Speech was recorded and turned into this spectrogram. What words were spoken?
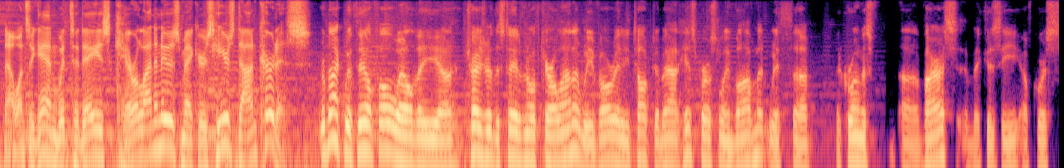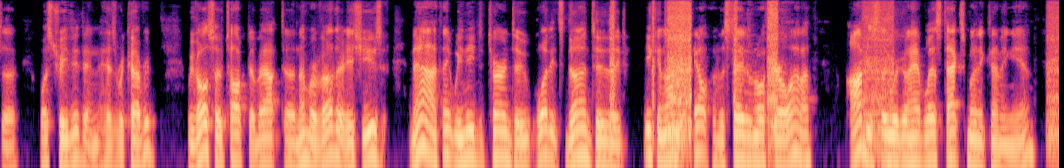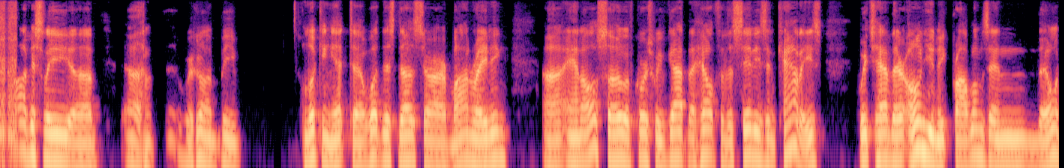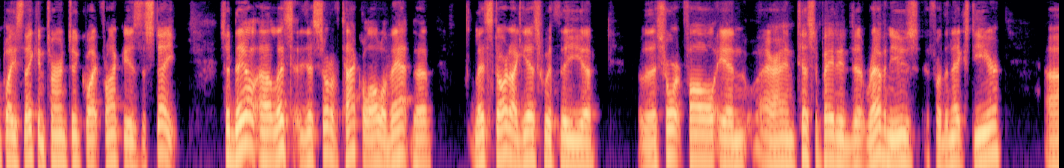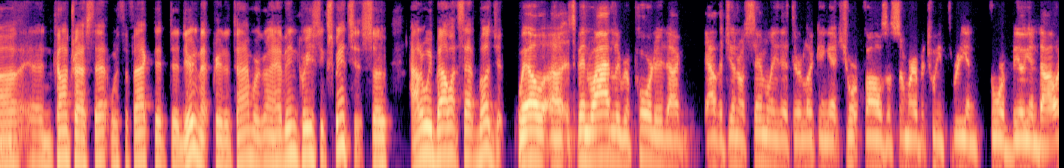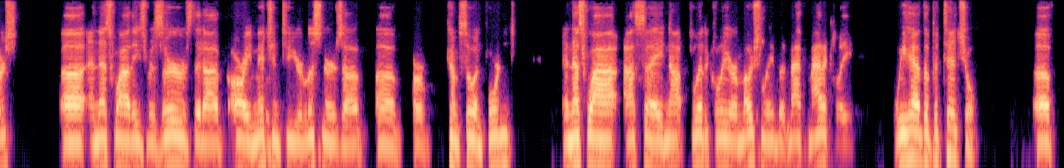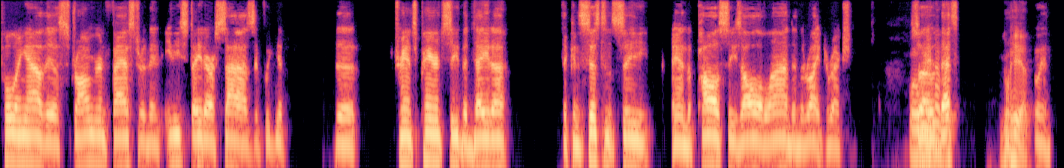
Now, once again, with today's Carolina Newsmakers, here's Don Curtis. We're back with Dale Folwell, the uh, treasurer of the state of North Carolina. We've already talked about his personal involvement with uh, the coronavirus because he, of course, uh, was treated and has recovered. We've also talked about a number of other issues. Now, I think we need to turn to what it's done to the economic health of the state of North Carolina. Obviously, we're going to have less tax money coming in. Obviously, uh, uh, we're going to be looking at uh, what this does to our bond rating. Uh, and also, of course, we've got the health of the cities and counties, which have their own unique problems. And the only place they can turn to, quite frankly, is the state. So, Dale, uh, let's just sort of tackle all of that. Uh, let's start, I guess, with the uh, the shortfall in our anticipated revenues for the next year uh, and contrast that with the fact that uh, during that period of time we're going to have increased expenses. So, how do we balance that budget? Well, uh, it's been widely reported uh, out of the General Assembly that they're looking at shortfalls of somewhere between three and four billion dollars, uh, and that's why these reserves that I've already mentioned to your listeners uh, are become so important. And that's why I say, not politically or emotionally, but mathematically, we have the potential of pulling out of this stronger and faster than any state our size if we get the transparency, the data, the consistency, and the policies all aligned in the right direction. Well, so we that's. Go ahead. Go ahead.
